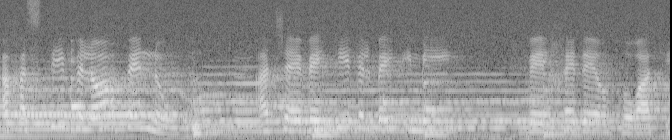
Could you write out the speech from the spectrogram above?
אחזתי ולא ארפנו, עד שהבאתיו אל בית אמי, ואל חדר הורתי.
